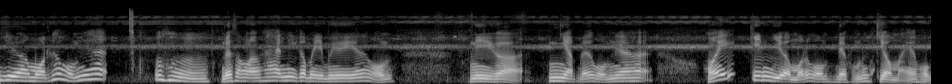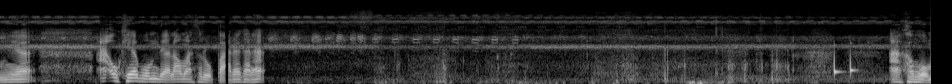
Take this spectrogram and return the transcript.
เหยื่อหมดครับผมเนี่ยอือเหลือสองหลังท้ายนี่ก็ไม่มีนะผม นี่ก็เงียบเลยผมเนี่ยฮะหอยกินเหยื่อหมดแล้วผมเดี๋ยวผมต้องเกี่ยวใหม่ครับผมเนี่ยอะโอเคครับผมเดี๋ยวเรามาสรุปปลาด้วยกันฮะอะครับผม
